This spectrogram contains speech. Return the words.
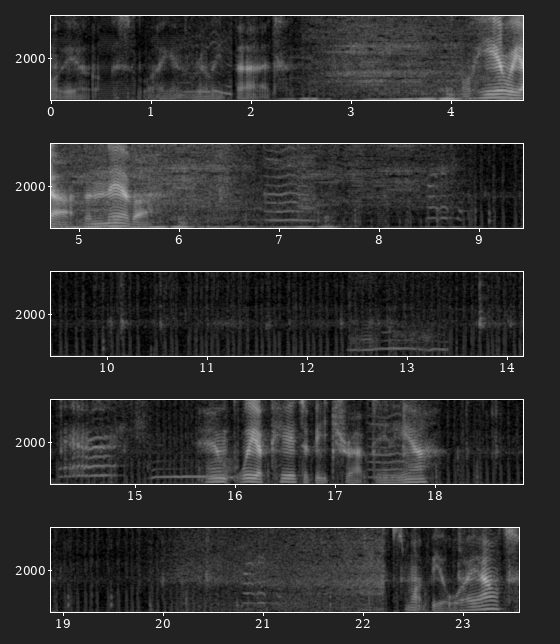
Oh yeah, this is lagging really bad. Well here we are, the Nether. And we appear to be trapped in here. This might be a way out.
